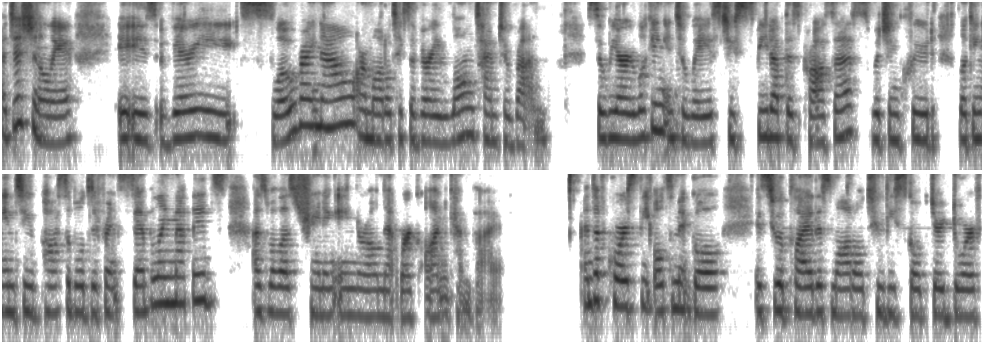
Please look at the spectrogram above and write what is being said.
Additionally, it is very slow right now. Our model takes a very long time to run. So we are looking into ways to speed up this process, which include looking into possible different sampling methods, as well as training a neural network on ChemPy. And of course, the ultimate goal is to apply this model to the Sculptor dwarf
